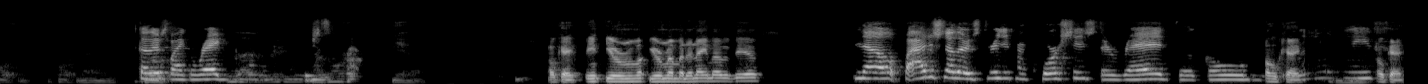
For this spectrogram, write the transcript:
course, the course name. Because there's like red. Yeah. Okay, you remember, you remember the name of it, Viv? No, but I just know there's three different courses: the red, the gold. Okay. Blue, okay.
